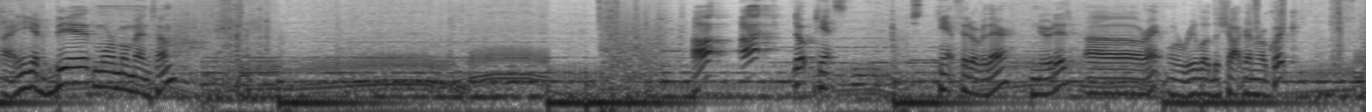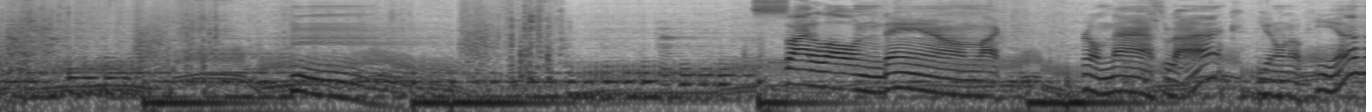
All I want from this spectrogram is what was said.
All right, I need to get a bit more momentum. Can't, can't fit over there. Noted. Uh, all right, we'll reload the shotgun real quick. Hmm. Sidle down like real nice like. Get on up here.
